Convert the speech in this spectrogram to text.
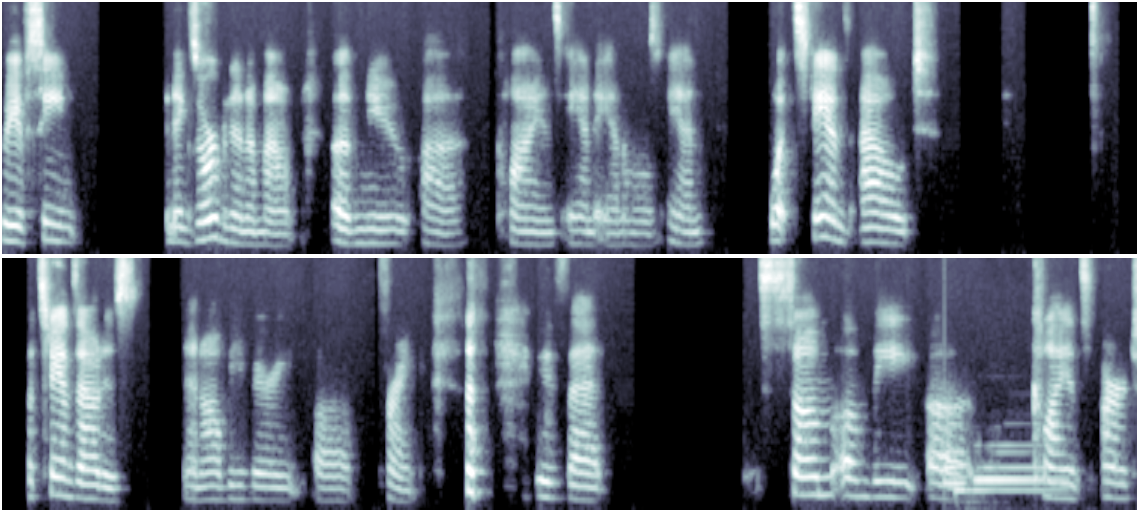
we have seen an exorbitant amount of new uh, clients and animals. And what stands out what stands out is, and I'll be very uh, frank, is that some of the uh, clients aren't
